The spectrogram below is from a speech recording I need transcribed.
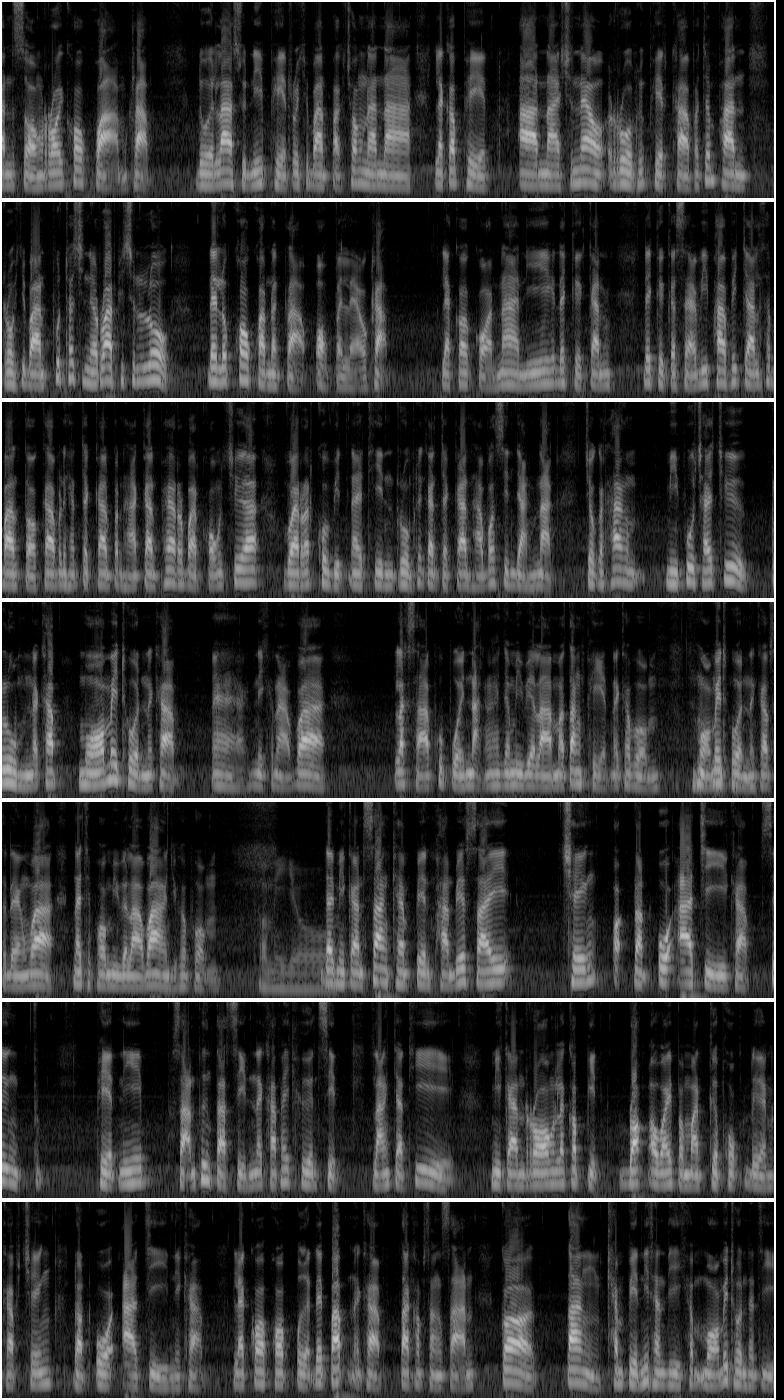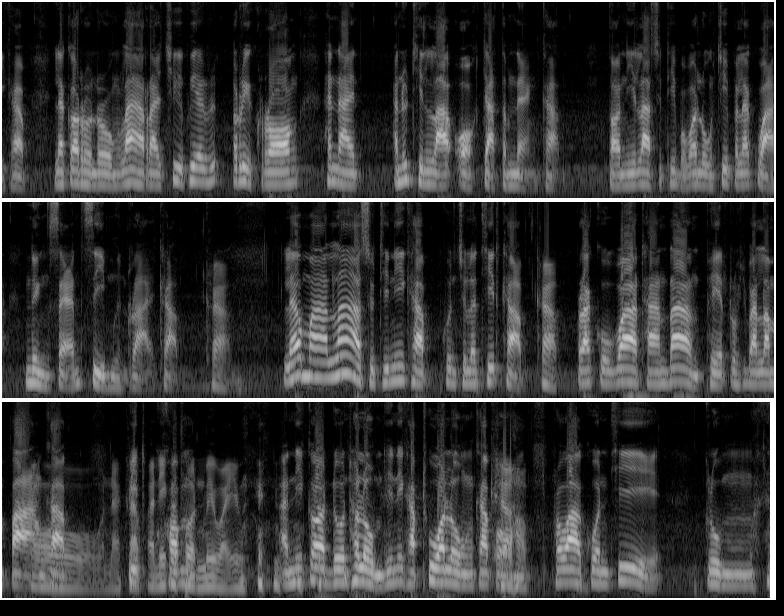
45,200 ข้อความครับ โดยล่าสุดนี้เพจโรงพยาบาลปากช่องนานา และก็เพจอาร์นายชแนลรวมถึงเพจข่าวประจำพันธ์โรงพยาบาลพุทธชินราชพิษณุโลก ได้ลบข้อความดังกล่าวออกไปแล้วครับ และก็ก่อนหน้านี้ได้เกิดการได้เกิดกระแสวิพากษ์วิจารณ์รัฐบาลต่อการบริหารจัดการปัญหาการแพร่ระบาดของเชื้อไวรัสโควิด -19 รวมถึงการจัดการหาวัคซีนอย่างหนักจนกระทั่งมีผู้ใช้ชื่อกลุ่มนะครับหมอไม่ทนนะครับอ่านี่ขนาดว่ารักษาผู้ป่วยหนักนะยังมีเวลามาตั้งเพจนะครับผมหมอไม่ทนนะครับ แสดงว่าน่าจะพอมีเวลาว่างอยู่ครับผมก็มีอยู่ได้มีการสร้างแคมเปญผ่านเว็บไซต์ c h e n g org ครับซึ่งเพจนี้ ศาลเพิ่งตัดสินนะครับให้คืนสิทธิ์ หลังจากที่มีการร้องแล้วก็ปิดบล็อกเอาไว้ประมาณเกือบ 6 เดือนครับ c h e n g org นี่ครับแล้วก็พอเปิดได้ปั๊บนะครับตามคำสั่งศาลก็ตั้งแคมเปญนี้ทันทีครับหมอไม่ทนทันทีครับแล้วก็รณรงค์ล่ารายชื่อเพื่อเรียกร้องให้นายอนุทินลาออกจากตำแหน่งครับ ตอนนี้ล่าสุดที่บอกว่าลงชื่อไปแล้วกว่า 140,000 รายครับ ครับ แล้วมาล่าสุดทีนี้ครับ คุณชลทิศครับ ครับ ปรากฏว่าทางด้านเพจโรงพยาบาลลำปางครับโอ้นะคปิรับดอันนี้คอก็มทนไม่ไหวเหมือนกันอันนี้ก็โดนถล่มที่นี่ครับ ทัวร์ลงครับผมครับเพราะว่าคนที่กลุ่ม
